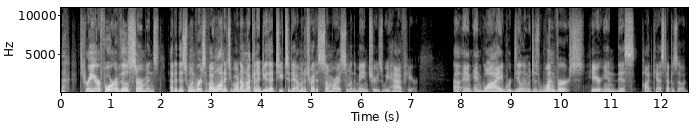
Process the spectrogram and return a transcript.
three or four of those sermons out of this one verse if I wanted to, but I'm not going to do that to you today. I'm going to try to summarize some of the main truths we have here uh, and, and why we're dealing with just one verse here in this podcast episode.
